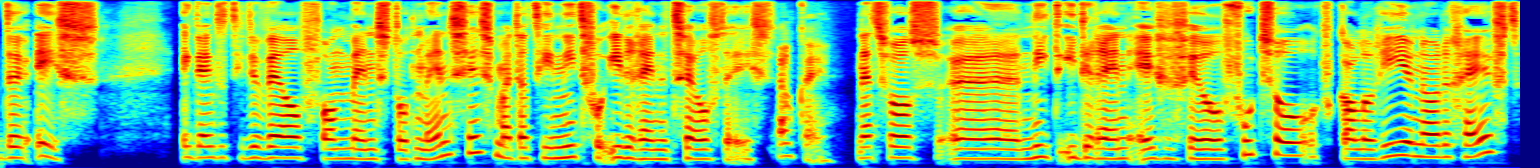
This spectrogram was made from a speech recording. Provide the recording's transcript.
er is. Ik denk dat die er wel van mens tot mens is, maar dat die niet voor iedereen hetzelfde is. Oké. Net zoals uh, niet iedereen evenveel voedsel of calorieën nodig heeft,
